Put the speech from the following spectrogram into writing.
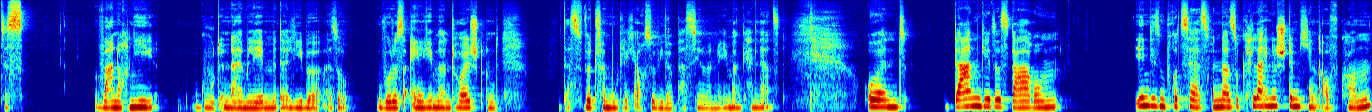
das war noch nie gut in deinem Leben mit der Liebe. Also wurde es eigentlich immer enttäuscht und das wird vermutlich auch so wieder passieren, wenn du jemanden kennenlernst. Und dann geht es darum, in diesem Prozess, wenn da so kleine Stimmchen aufkommen,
